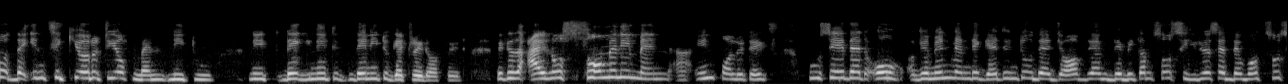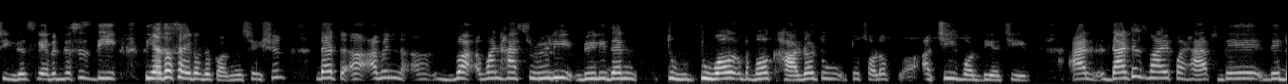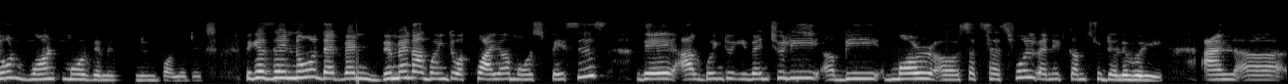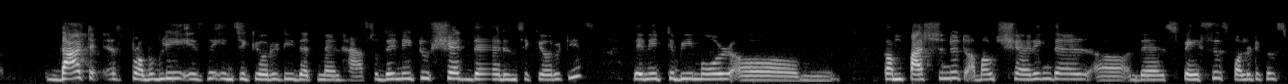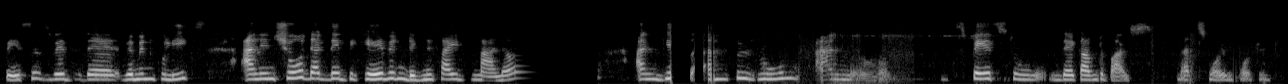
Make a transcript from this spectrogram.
the insecurity of men need to need they need to, they need to get rid of it. Because i know so many men uh, in politics who say that oh women when they get into their job they they become so serious and they work so seriously. I mean this is the the other side of the conversation that uh, i mean uh, one has to really really then to to work work harder to to sort of achieve what they achieve. And that is why perhaps they they don't want more women in politics. Because they know that when women are going to acquire more spaces they are going to eventually uh, be more uh, successful when it comes to delivery. And uh, that is probably is the insecurity that men have. So they need to shed their insecurities. They need to be more um, compassionate about sharing their uh, their spaces, political spaces, with their women colleagues, and ensure that they behave in dignified manner and give ample room and space to their counterparts. That's more important.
